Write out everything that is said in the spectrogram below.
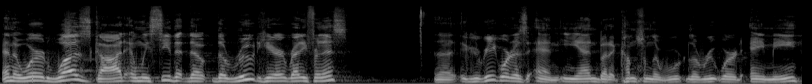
And the word was God, and we see that the, the root here, ready for this? The Greek word is en, en, but it comes from the, the root word eimi.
